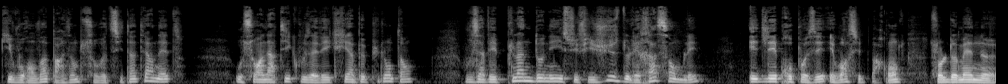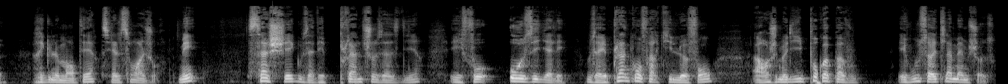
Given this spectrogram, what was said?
qui vous renvoie par exemple sur votre site internet, ou sur un article que vous avez écrit un peu plus longtemps. Vous avez plein de données, il suffit juste de les rassembler et de les proposer et voir si par contre, sur le domaine euh, réglementaire, si elles sont à jour. Mais sachez que vous avez plein de choses à se dire et il faut oser y aller. Vous avez plein de confrères qui le font, alors je me dis pourquoi pas vous? Et vous, ça va être la même chose.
